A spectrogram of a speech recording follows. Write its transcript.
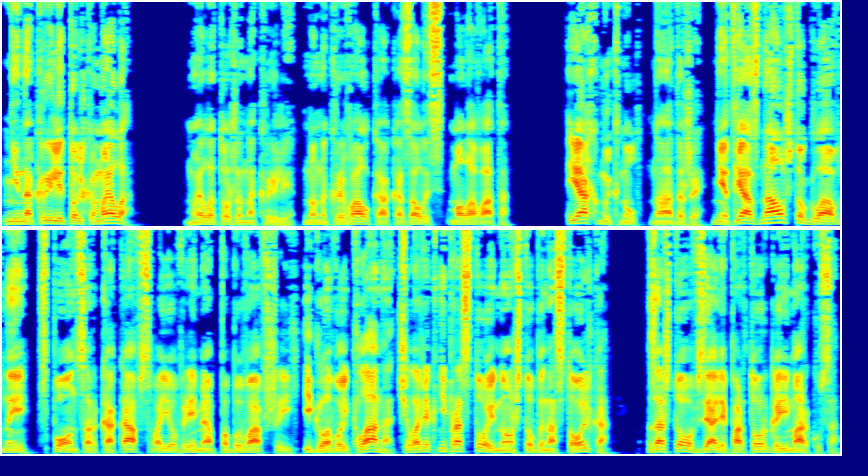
Не накрыли только Мэла? Мэла тоже накрыли, но накрывалка оказалась маловато. Я хмыкнул. Надо же. Нет, я знал, что главный спонсор КК, в свое время побывавший и главой клана, человек непростой, но чтобы настолько за что взяли Порторга и Маркуса.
